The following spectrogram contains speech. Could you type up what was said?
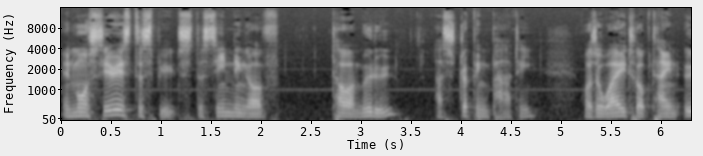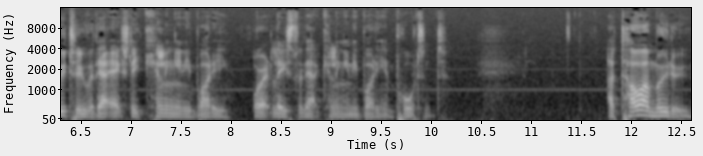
In more serious disputes, the sending of Tauamuru, a stripping party, was a way to obtain utu without actually killing anybody, or at least without killing anybody important. A Tauamuru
